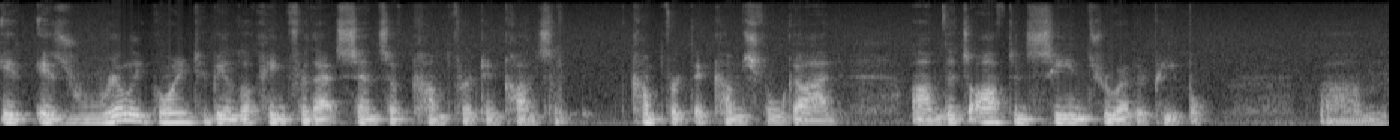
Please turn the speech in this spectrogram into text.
it is really going to be looking for that sense of comfort and comfort that comes from God, um, that's often seen through other people. Um,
